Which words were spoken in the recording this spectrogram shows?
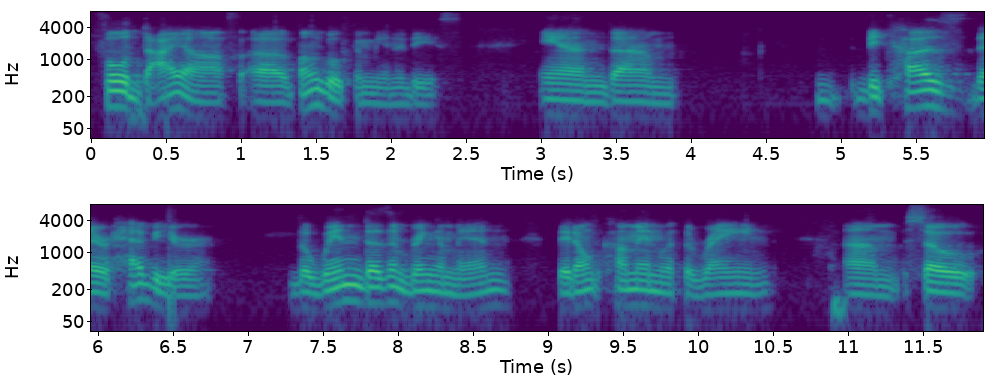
full die off of fungal communities, and um, because they're heavier, the wind doesn't bring them in. They don't come in with the rain. Um, so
